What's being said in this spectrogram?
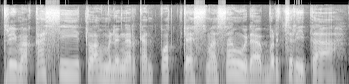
Terima kasih telah mendengarkan podcast Masa Muda Bercerita.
